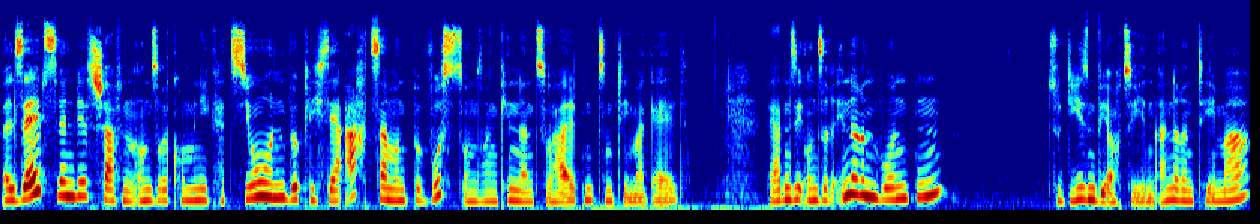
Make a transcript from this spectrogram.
Weil selbst wenn wir es schaffen, unsere Kommunikation wirklich sehr achtsam und bewusst unseren Kindern zu halten zum Thema Geld, werden sie unsere inneren Wunden zu diesem wie auch zu jedem anderen Thema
